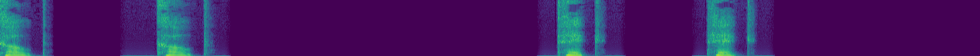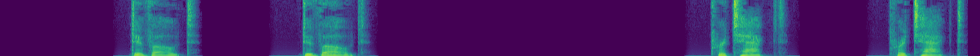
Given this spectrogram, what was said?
Cope, cope. Pick, pick. Devote, devote. Protect, protect.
